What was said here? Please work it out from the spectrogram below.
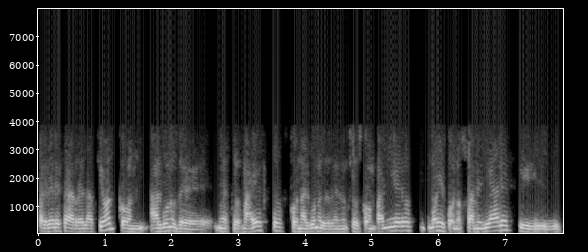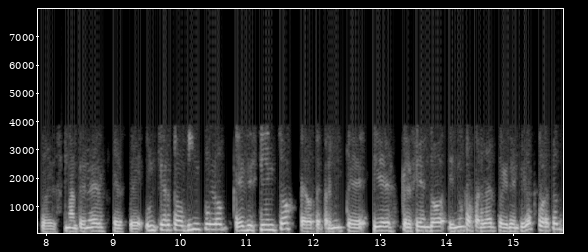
perder esa relación con algunos de nuestros maestros, con algunos de nuestros compañeros, lógico, con los familiares y pues mantener este un cierto vínculo que es distinto, pero te permite ir creciendo y nunca perder tu identidad, sobre todo.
